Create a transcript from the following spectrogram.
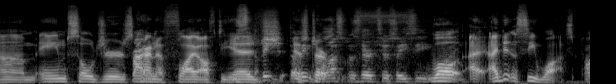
um, AIM soldiers Right. kind of fly off the I edge think, I and think start. Wasp was there too, so you see. Well, like, I, I didn't see Wasp. I,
